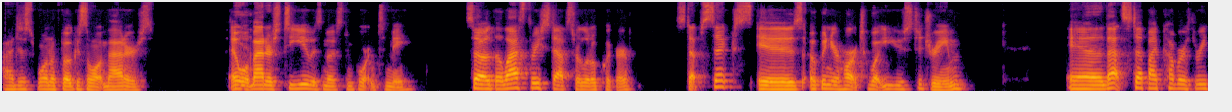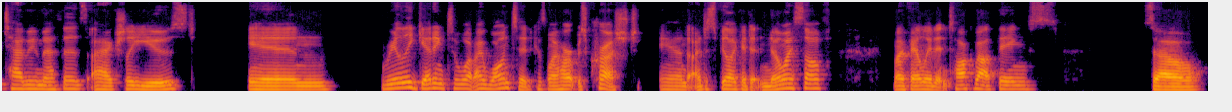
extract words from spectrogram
I just want to focus on what matters. And what matters to you is most important to me. So the last three steps are a little quicker. Step six is open your heart to what you used to dream. And that step, I cover three taboo methods I actually used in really getting to what I wanted because my heart was crushed. And I just feel like I didn't know myself. My family didn't talk about things. So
